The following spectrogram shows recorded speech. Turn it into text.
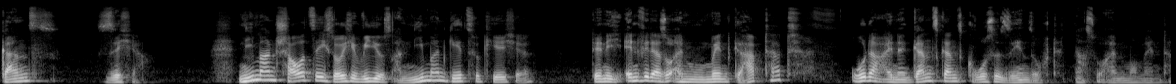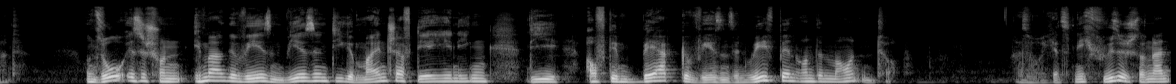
Ganz sicher. Niemand schaut sich solche Videos an. Niemand geht zur Kirche, der nicht entweder so einen Moment gehabt hat oder eine ganz, ganz große Sehnsucht nach so einem Moment hat. Und so ist es schon immer gewesen. Wir sind die Gemeinschaft derjenigen, die auf dem Berg gewesen sind. We've been on the mountaintop. Also jetzt nicht physisch, sondern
